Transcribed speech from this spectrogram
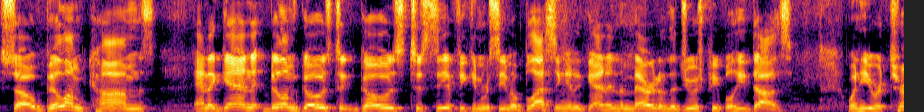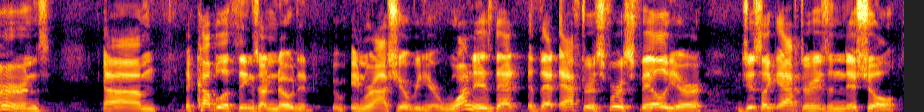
So Bilam comes and again, Bilam goes to goes to see if he can receive a blessing, and again, in the merit of the Jewish people, he does. When he returns, um, a couple of things are noted in Rashi over here. One is that that after his first failure, just like after his initial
